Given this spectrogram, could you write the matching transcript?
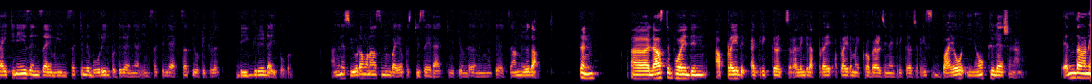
കൈറ്റിനേസ് എൻസൈം ഇൻസെക്റ്റിന്റെ ബോഡിയിൽ പെട്ട് കഴിഞ്ഞാൽ ഇൻസെക്റ്റിന്റെ എക്സക്യൂട്ടിക്കിൾ ഡീഗ്രേഡ് ആയി പോകും. അങ്ങനെ സ്യൂഡോമോണാസിനും ബയോപെസ്റ്റിസൈഡ് ആക്ടിവിറ്റി ഉണ്ട് എന്ന് നിങ്ങൾക്ക് എക്സാമിന് എഴുതാം. Then last point in applied agriculture അല്ലെങ്കിൽ apply applied microbiology in agriculture is bio inoculation ആണ്. എന്താണ്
